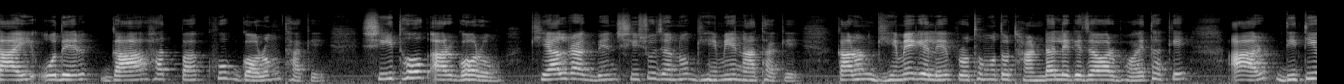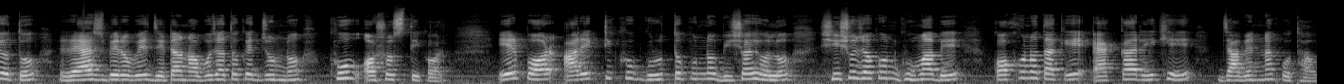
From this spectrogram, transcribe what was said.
তাই ওদের গা, হাত, পা খুব গরম থাকে। শীত হোক আর গরম, খেয়াল রাখবেন শিশু যেন ঘেমে না থাকে, কারণ ঘেমে গেলে প্রথমত ঠান্ডা লেগে যাওয়ার ভয় থাকে আর দ্বিতীয়ত র্যাশ বেরোবে যেটা নবজাতকের জন্য খুব অস্বস্তিকর। এরপর আরেকটি খুব গুরুত্বপূর্ণ বিষয় হলো, শিশু যখন ঘুমাবে কখনো তাকে একা রেখে যাবেন না কোথাও।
